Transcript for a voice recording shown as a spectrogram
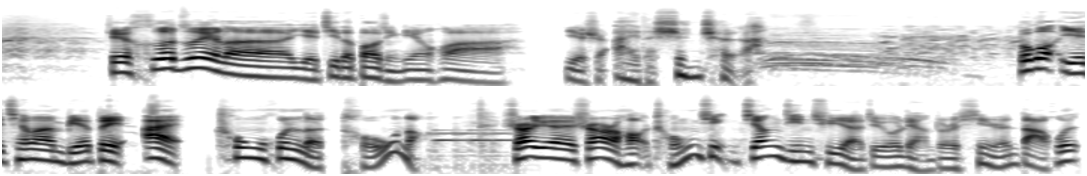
这喝醉了也记得报警电话，也是爱的深沉啊。不过也千万别被爱冲昏了头脑。十二月十二号，重庆江津区啊就有两对新人大婚，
